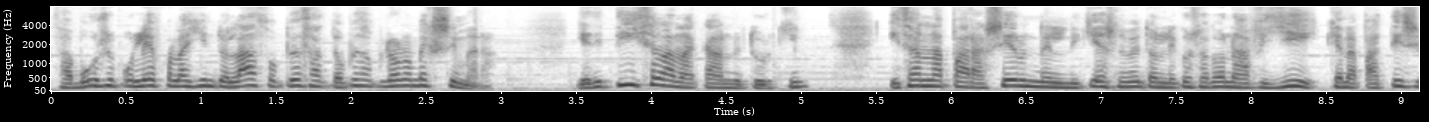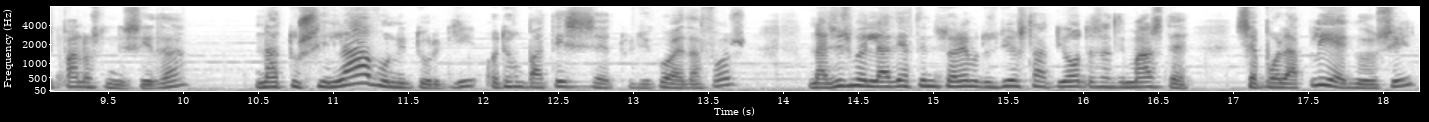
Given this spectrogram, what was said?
θα μπορούσε πολύ εύκολα να γίνει το λάθος το οποίο θα, το οποίο θα πληρώνω μέχρι σήμερα. Γιατί τι ήθελαν να κάνουν οι Τούρκοι, ήθελαν να παρασύρουν την ελληνική αστυνομία, τον ελληνικό στρατό να βγει και να πατήσει πάνω στην Ισίδα, να τους συλλάβουν οι Τούρκοι ότι έχουν πατήσει σε τουρκικό έδαφος, να ζήσουμε δηλαδή αυτή την ιστορία με τους δύο στρατιώτες, αν θυμάστε, σε πολλαπλή έκδοση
